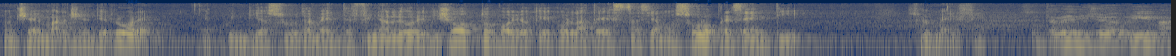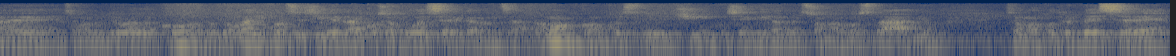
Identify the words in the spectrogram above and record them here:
non c'è margine di errore e quindi assolutamente fino alle ore 18 voglio che con la testa siamo solo presenti sul Melfi. Senta, lei diceva prima, e insomma mi trovo d'accordo, domani forse si vedrà cosa può essere Catanzaro, no? con queste 5-6 mila persone allo stadio, insomma potrebbe essere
